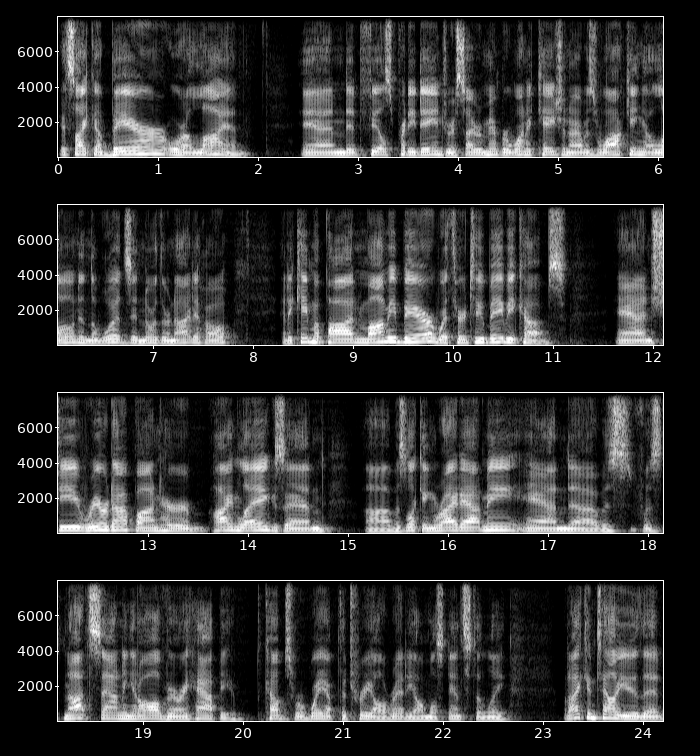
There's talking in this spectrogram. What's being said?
it's like a bear or a lion and it feels pretty dangerous. I remember one occasion I was walking alone in the woods in northern Idaho, and I came upon Mommy Bear with her two baby cubs and she reared up on her hind legs and uh, was looking right at me and uh, was was not sounding at all very happy. Cubs were way up the tree already, almost instantly. But I can tell you that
